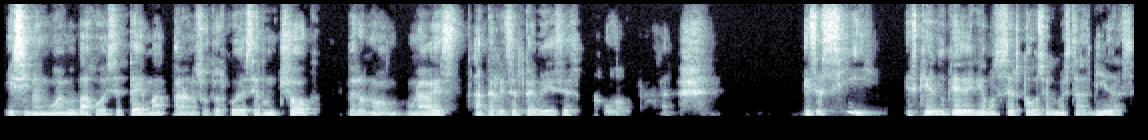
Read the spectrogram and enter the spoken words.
Y si nos movemos bajo ese tema, para nosotros puede ser un shock pero no, una vez aterriza el tema y dices, "Oh, es así, es que es lo que deberíamos hacer todos en nuestras vidas.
